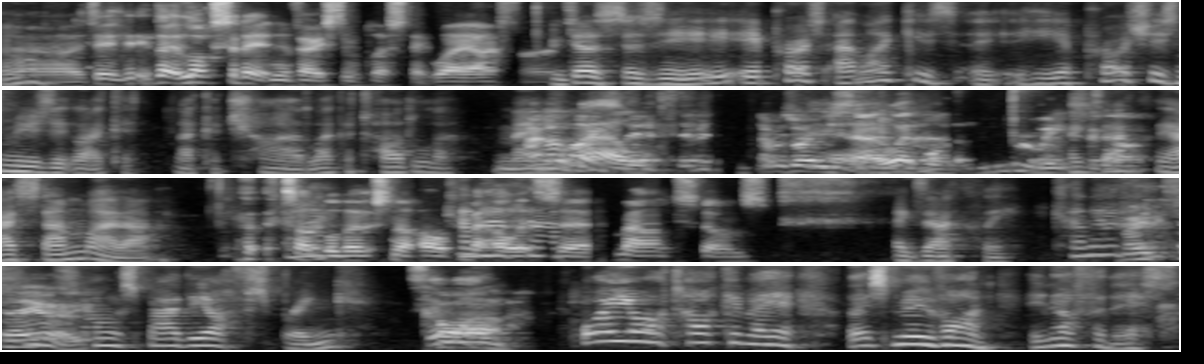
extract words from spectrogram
Uh, it, it- it looks at it in a very simplistic way. I find He find. does, doesn't he? He approach. I like his. He approaches music like a like a child, like a toddler. I don't like Well- creativity. That was what you Yeah, said what- a number of weeks ago. Exactly. I stand by that. Toddler that's not old metal, have- it's uh, milestones. Exactly. Can I Right have some there. songs by The Offspring? So Come what? on. What are you all talking about here? Let's move on. Enough of this.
